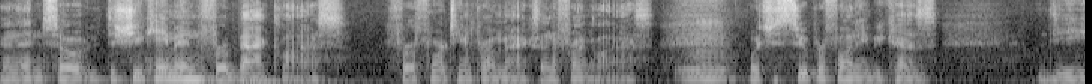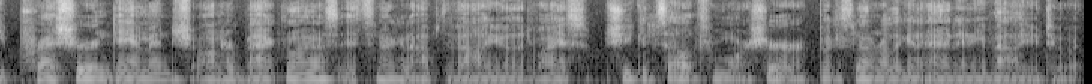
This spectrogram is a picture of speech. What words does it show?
And then, so she came in for a back glass for a 14 Pro Max and a front glass, which is super funny because the pressure and damage on her back glass, it's not going to up the value of the device. She can sell it for more, sure, but it's not really going to add any value to it.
